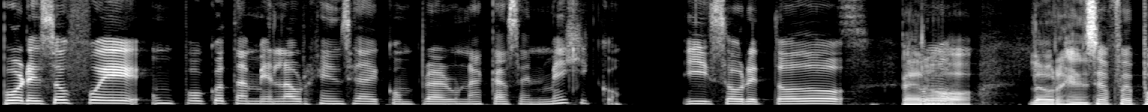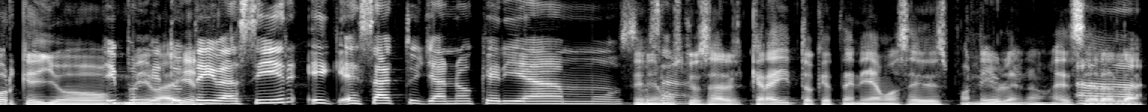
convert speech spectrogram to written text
por eso fue un poco también la urgencia de comprar una casa en México y sobre todo Pero la urgencia fue porque yo y me porque iba a tú ir. te ibas a ir y exacto, ya no queríamos, o Teníamos sea, que usar el crédito que teníamos ahí disponible, ¿no? Esa era Ah, la...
